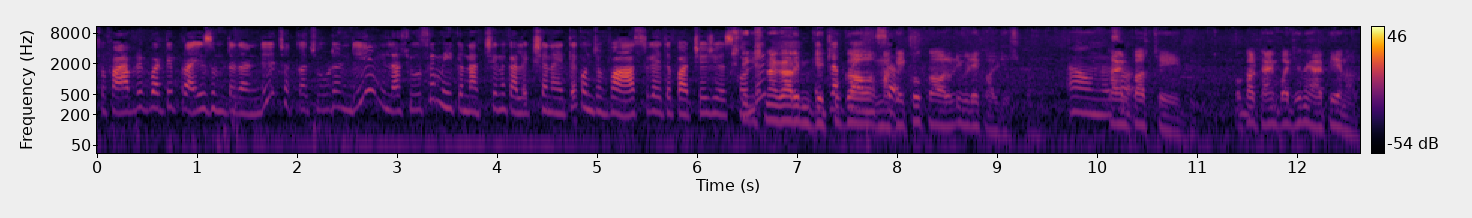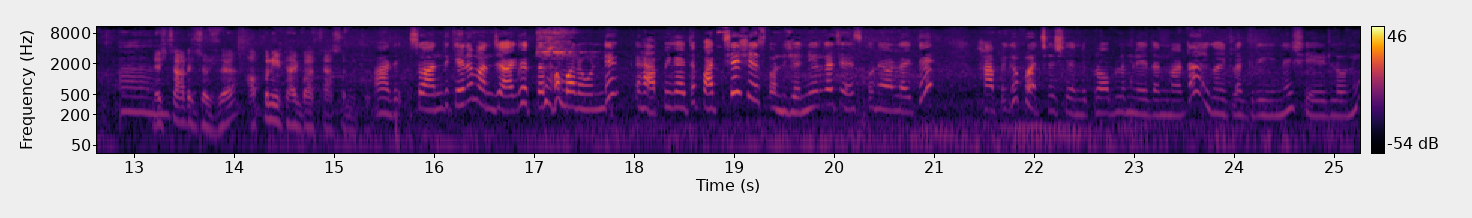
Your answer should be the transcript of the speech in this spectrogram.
సో ఫ్యాబ్రిక్ బట్టి ప్రైస్ ఉంటుందండి. చక్కగా చూడండి. ఇలా చూసి మీకు నచ్చిన కలెక్షన్ అయితే కొంచెం ఫాస్ట్గా అయితే పర్చేజ్ చేసుకోండి. అవును ఒక టైం పాస్ చేసిన హ్యాపీ నాకు. నెక్స్ట్ ఆర్డర్ వస్తే అప్పుడు నీ టైం పాస్ చేస్తాను మీకు. అది. సో అందుకనే మన జాగ్రత్తలో మనం ఉండి హ్యాపీగా అయితే పర్చేస్ చేసుకోండి. జెన్యున్గా చేసుకునే వాళ్ళు అయితే హ్యాపీగా పర్చేస్ చేయండి. ప్రాబ్లం లేదనమాట ఇగో ఇట్లా గ్రీన్ షేడ్లోని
